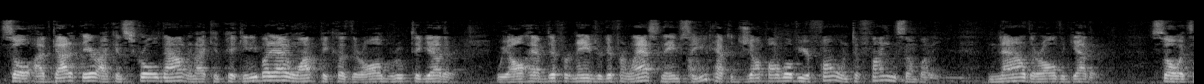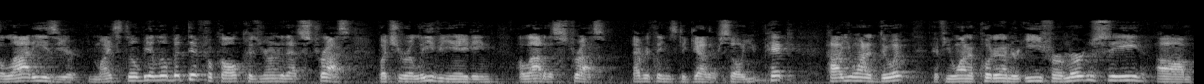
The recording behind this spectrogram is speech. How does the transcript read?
So i've got it there. I can scroll down and i can pick anybody i want because they're all grouped together. We all have different names or different last names so you'd have to jump all over your phone to find somebody. Now they're all together. So it's a lot easier. It might still be a little bit difficult because you're under that stress, but you're alleviating a lot of the stress. Everything's together. So you pick how you want to do it. If you want to put it under E for emergency, um,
